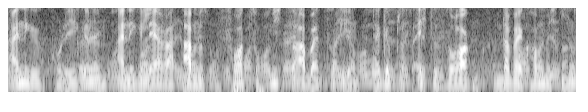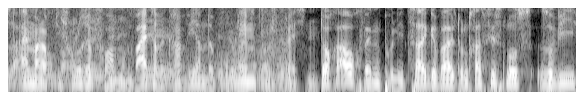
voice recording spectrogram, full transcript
Einige Kolleginnen, einige Lehrer haben es bevorzugt, nicht zur Arbeit zu gehen. Da gibt es echte Sorgen und dabei komme ich noch nicht einmal auf die Schulreform und weitere gravierende Probleme zu sprechen. Doch auch wenn Polizeigewalt und Rassismus sowie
